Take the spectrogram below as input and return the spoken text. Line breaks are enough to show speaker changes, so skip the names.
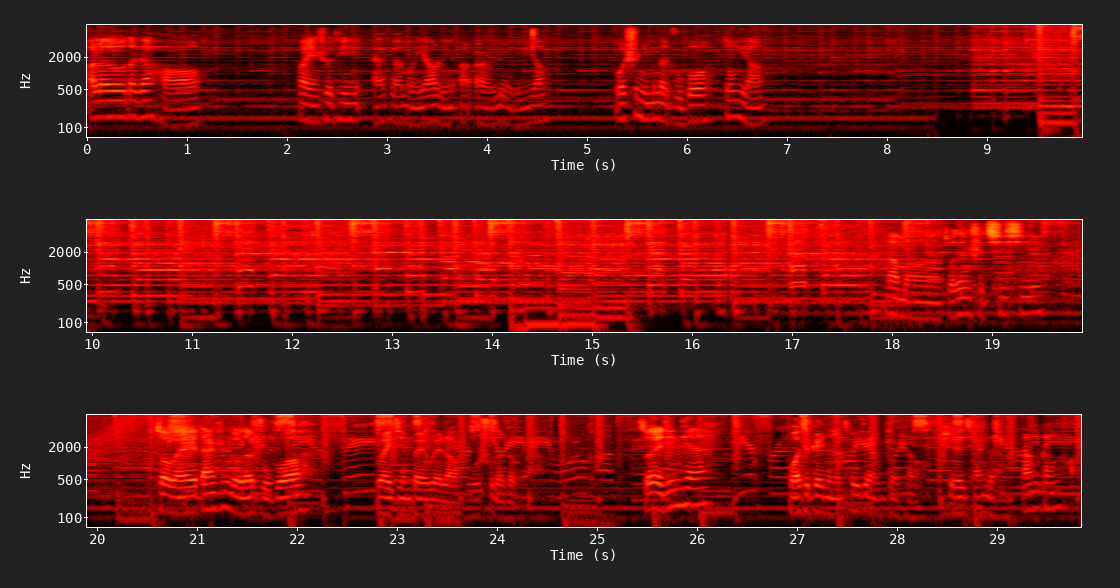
Hello，大家好，欢迎收听 FM 幺零二二六零幺，我是你们的主播东阳。那么昨天是七夕，作为单身狗的主播，我已经被喂了无数的狗粮，所以今天我就给你们推荐这首薛之谦的《刚刚好》。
